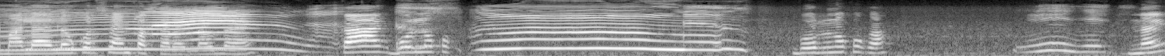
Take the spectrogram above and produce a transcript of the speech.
मला लवकर स्वयंपाक करायला लावलाय. काय बोल नको. बोलू नको का? नाही?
